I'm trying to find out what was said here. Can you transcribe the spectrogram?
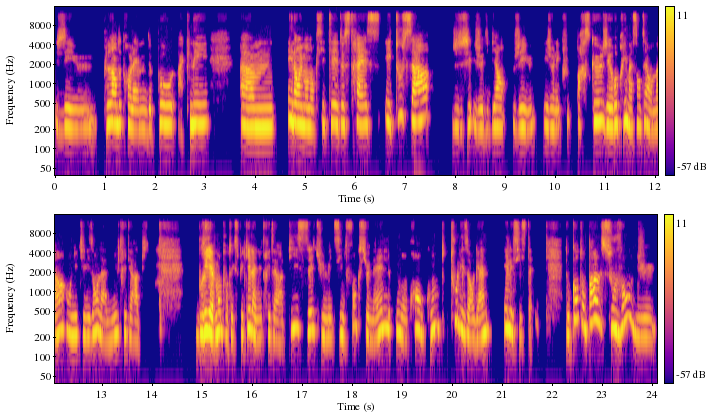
j'ai eu plein de problèmes de peau, acné, euh, énormément d'anxiété, de stress. Et tout ça, je dis bien j'ai eu et je n'ai plus parce que j'ai repris ma santé en main en utilisant la nutrithérapie. Brièvement, pour t'expliquer, la nutrithérapie, c'est une médecine fonctionnelle où on prend en compte tous les organes et les systèmes. Donc, quand on parle souvent du,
